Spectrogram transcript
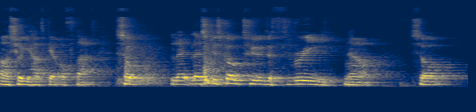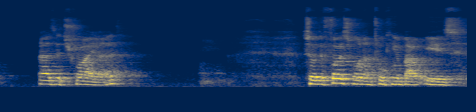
I'll show you how to get off that. So let, let's just go to the three now. So as a triad, so the first one I'm talking about is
